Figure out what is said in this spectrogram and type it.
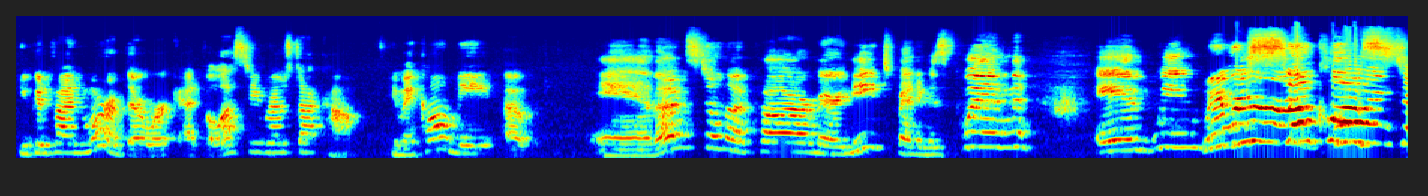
You can find more of their work at velocityrose.com. You may call me Ode. And I'm still not Car, Merry Meet. My name is Gwen. And we, We were so close! to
